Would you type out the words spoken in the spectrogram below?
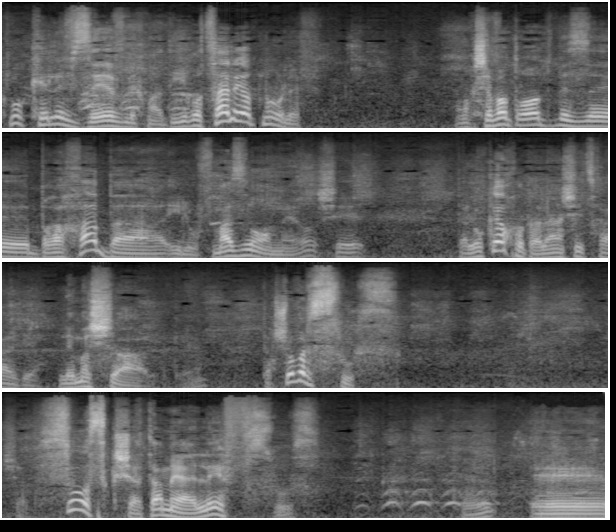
כמו כלב זאב נחמד, היא רוצה להיות מאולפת. המחשבות רואות בזה ברכה באילוף. מה זה אומר? שאתה לוקח אותה לאן שהיא צריכה להגיע. למשל, כן? תחשוב על סוס. עכשיו, סוס, כשאתה מאלף סוס, כן? אה,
